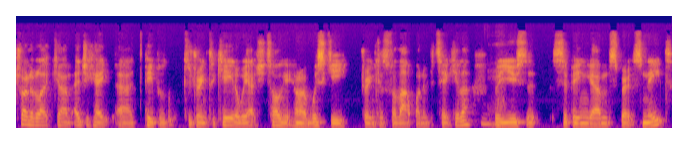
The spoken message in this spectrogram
trying to like um, educate uh, people to drink tequila. We actually target kind of whiskey drinkers for that one in particular. We're used to sipping um, spirits neat,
